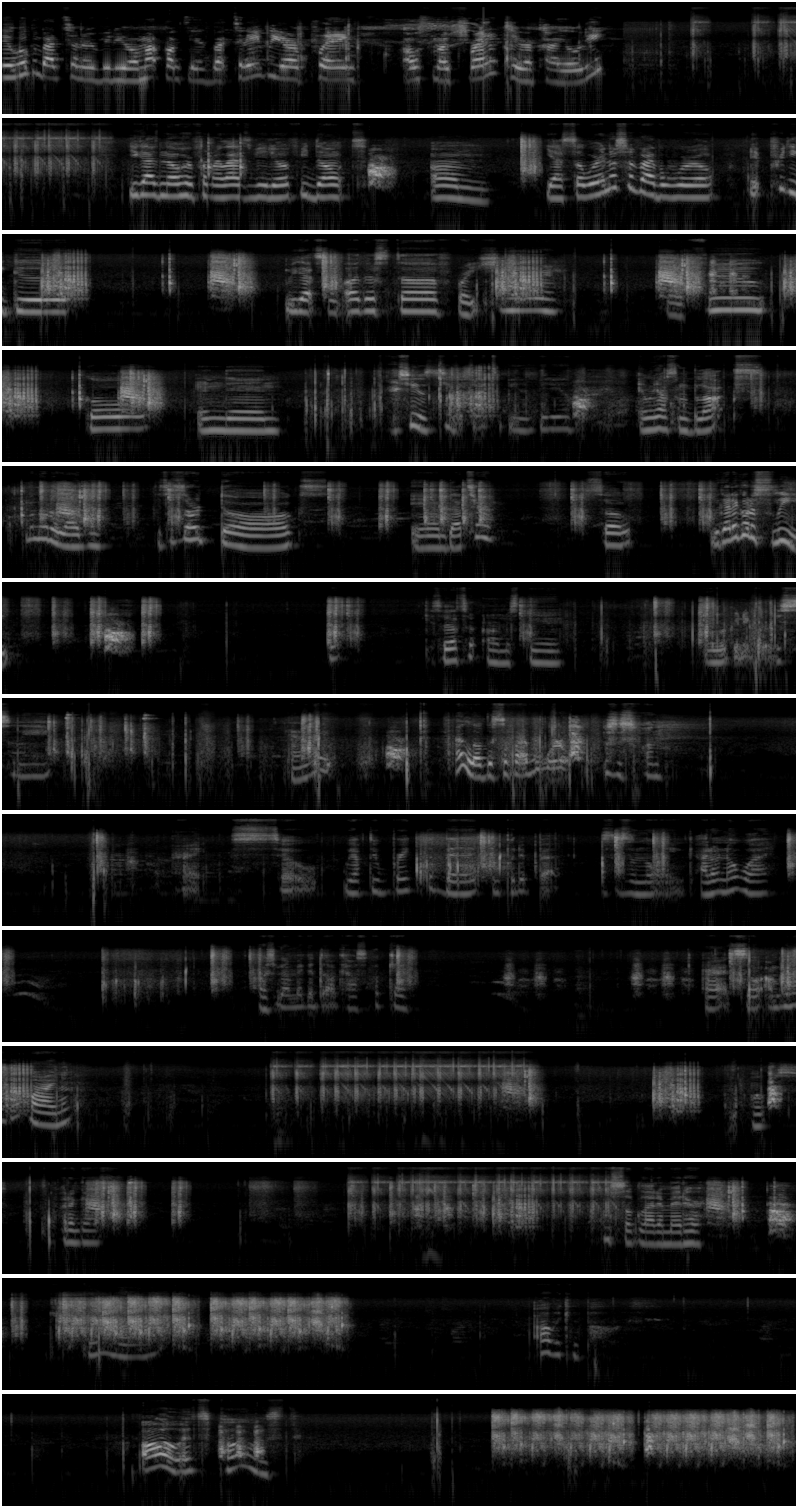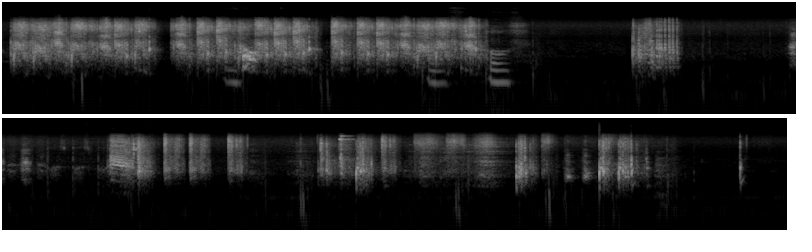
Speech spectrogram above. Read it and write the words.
Hey, welcome back to another video. I'm not Foxy Hands, but today we are playing with my friend Tara Coyote. You guys know her from my last video. If you don't, um, yeah. So we're in a survival world. It pretty good. We got some other stuff right here. Food, gold, and then she was she decided to be in the video. And we have some blocks. I'm a little laggy. This is our dogs. And that's her. So we gotta go to sleep. Okay, so that's our armor stand. And we're gonna go to sleep. Alright. I love the survival world. This is fun. Alright, so we have to break the bed and put it back. This is annoying. I don't know why. Oh, she gonna make a doghouse. Okay. Alright, so I'm gonna go mining. Oops. Hold on, guys. I'm so glad I met her. Good morning. Oh, we can pose. Oh, it's posed. Pose, pose. Pose, pose.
